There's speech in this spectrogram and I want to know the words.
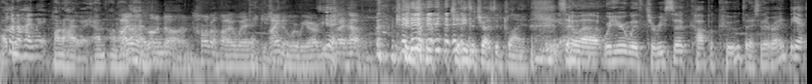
Out Hana there? Highway. Hana Highway. On, on Hana Island Highway. Honda on Hana Highway. Thank you, I know where we are because Yeah. I have them. Jay's a trusted client. So uh, we're here with Teresa Kapaku. Did I say that right? Yes.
